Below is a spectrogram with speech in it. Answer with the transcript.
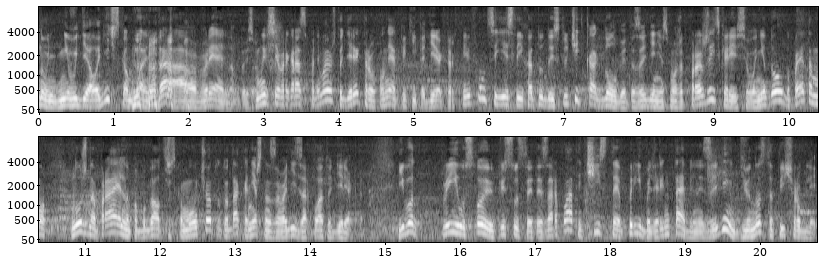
Ну, не в идеологическом плане, да, а в реальном. То есть мы все прекрасно понимаем, что директор выполняет какие-то директорские функции. Если их оттуда исключить, как долго это заведение сможет прожить? Скорее всего, недолго. Поэтому нужно правильно по бухгалтерскому учету туда, конечно, заводить зарплату директора. И вот при условии присутствия этой зарплаты чистая прибыль, рентабельность заведения 90 тысяч рублей.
